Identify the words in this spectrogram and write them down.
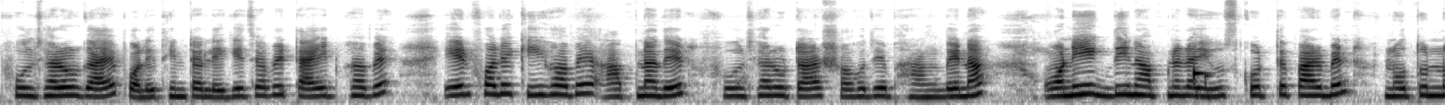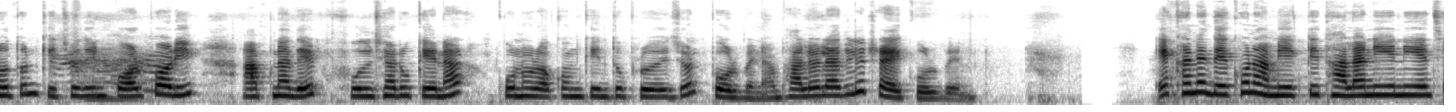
ফুলঝাড়ুর গায়ে পলিথিনটা লেগে যাবে টাইটভাবে। এর ফলে কি হবে? আপনাদের ফুলঝাড়ুটা সহজে ভাঙবে না। অনেক দিন আপনারা ইউজ করতে পারবেন। নতুন নতুন কিছুদিন পর পরই আপনাদের ফুলঝাড়ু কেনার কোনো রকম কিন্তু প্রয়োজন পড়বে না। ভালো লাগলে ট্রাই করবেন। এখানে দেখুন আমি একটি থালা নিয়ে নিয়েছি।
